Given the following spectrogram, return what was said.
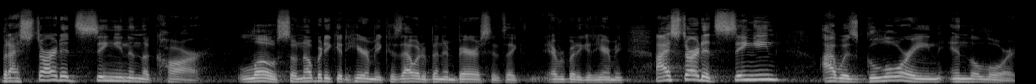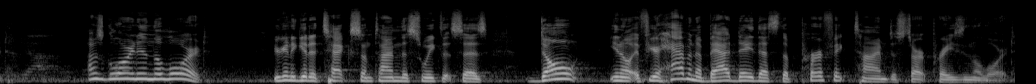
But I started singing in the car low so nobody could hear me because that would have been embarrassing if they, everybody could hear me. I started singing. I was glorying in the Lord. I was glorying in the Lord. You're going to get a text sometime this week that says, "Don't." You know, if you're having a bad day, that's the perfect time to start praising the Lord.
